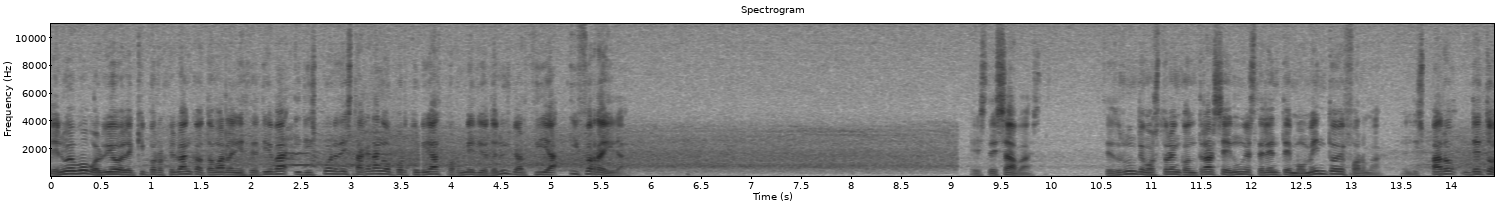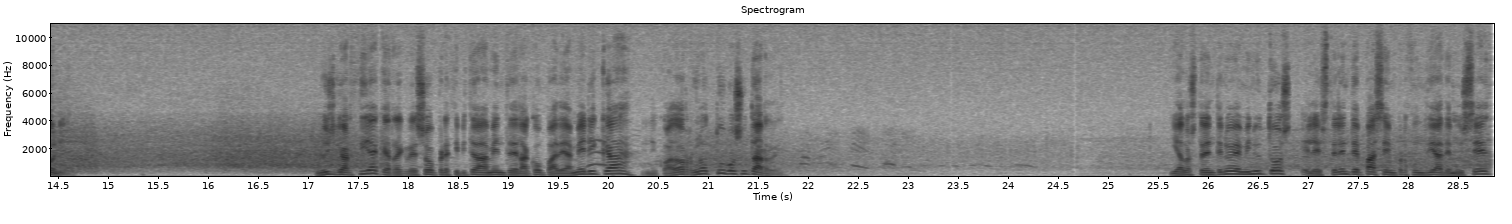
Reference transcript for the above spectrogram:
De nuevo volvió el equipo rojiblanco a tomar la iniciativa y dispone de esta gran oportunidad por medio de Luis García y Ferreira. Este Sabas. Cedrún demostró encontrarse en un excelente momento de forma. El disparo de Tony. Luis García, que regresó precipitadamente de la Copa de América, en Ecuador no tuvo su tarde. Y a los 39 minutos, el excelente pase en profundidad de Moisés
